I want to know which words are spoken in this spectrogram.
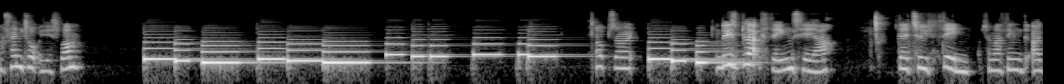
My friend taught me this one. Oh, sorry. These black things here, they're too thin. So I think I,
